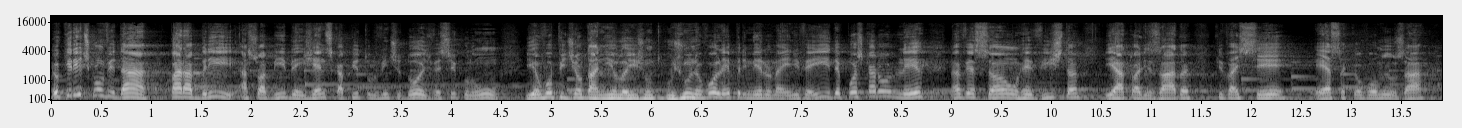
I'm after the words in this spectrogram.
Eu queria te convidar para abrir a sua Bíblia em Gênesis capítulo 22, versículo 1, e eu vou pedir ao Danilo aí junto com o Júnior, eu vou ler primeiro na NVI, depois quero ler na versão revista e atualizada, que vai ser essa que eu vou me usar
